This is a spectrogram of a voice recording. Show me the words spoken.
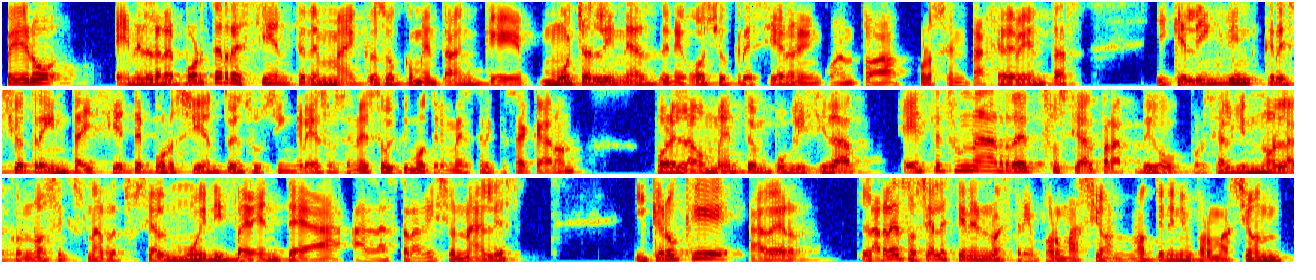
Pero en el reporte reciente de Microsoft comentaban que muchas líneas de negocio crecieron en cuanto a porcentaje de ventas y que LinkedIn creció 37% en sus ingresos en este último trimestre que sacaron por el aumento en publicidad. Esta es una red social para, digo, por si alguien no la conoce, que es una red social muy diferente a, a las tradicionales. Y creo que, a ver, las redes sociales tienen nuestra información, ¿no? Tienen información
